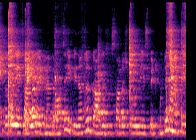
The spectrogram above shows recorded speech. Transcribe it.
ఇంకా కొద్దిగా చల్లగా అయిపోయిన తర్వాత ఈ విధంగా గాజు సీసాలో స్టోర్ చేసి పెట్టుకుంటే మనకి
